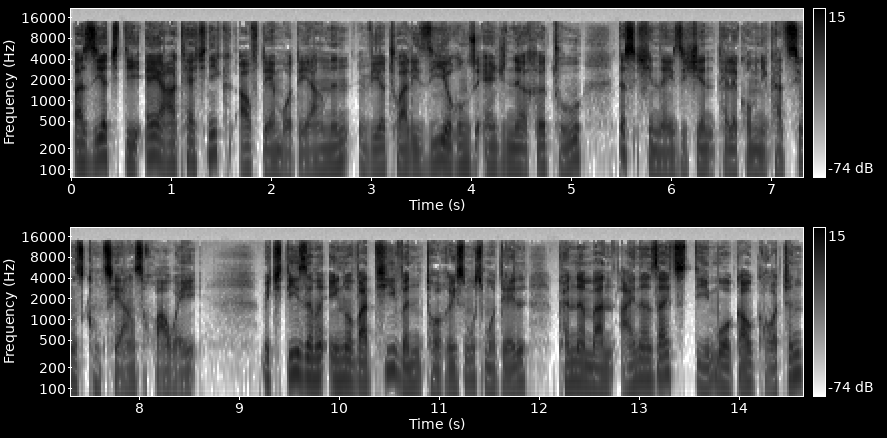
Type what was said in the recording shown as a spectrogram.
basiert die AR-Technik auf der modernen Virtualisierungsengine Hetu des chinesischen Telekommunikationskonzerns Huawei. Mit diesem innovativen Tourismusmodell könne man einerseits die Mogao-Grotten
